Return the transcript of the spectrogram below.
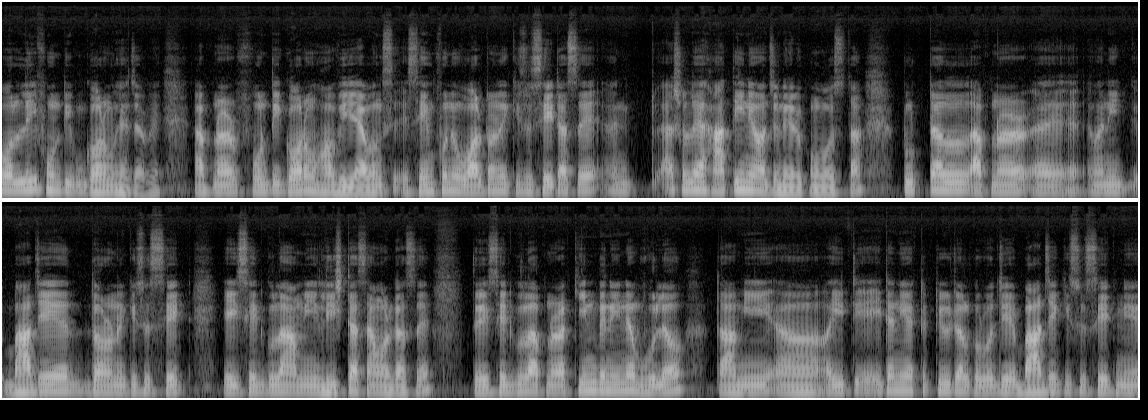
করলেই ফোনটি গরম হয়ে যাবে। আপনার ফোনটি গরম হবেই এবং সেম ফোনে ওয়ালটনের কিছু সেট আছে আসলে হাতেই নেওয়ার জন্য এরকম অবস্থা। টোটাল আপনার মানে বাজে ধরনের কিছু সেট এই সেটগুলো আমি লিস্ট আছে আমার কাছে। তো এই সেটগুলো আপনারা কিনবেনই না ভুলেও। তা আমি এটা নিয়ে একটা টিউটোরিয়াল করব যে বাজে কিছু সেট নিয়ে।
